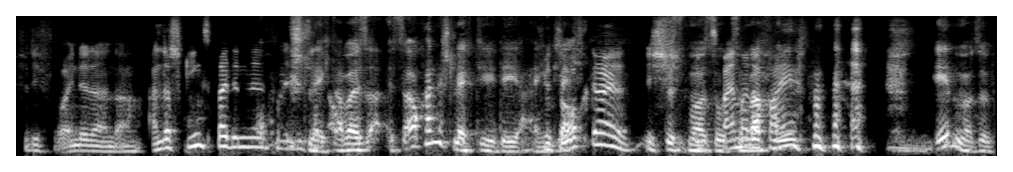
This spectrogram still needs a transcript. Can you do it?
für die Freunde dann da. Anders ging es bei den. Auch nicht schlecht, aber es ist auch eine schlechte Idee eigentlich. Ist auch geil. Ich bin mal so zweimal dabei. Eben, also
